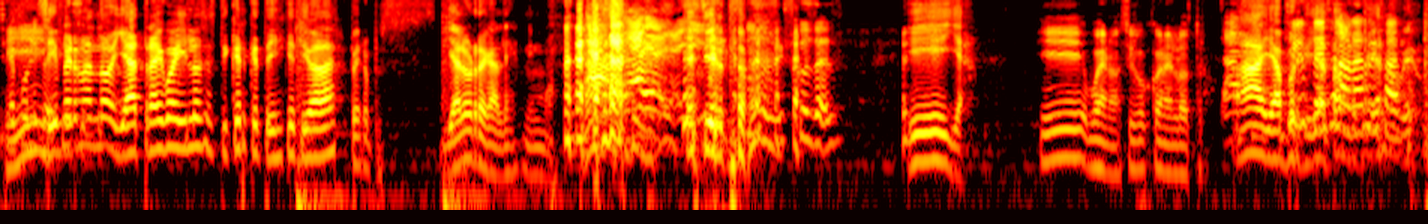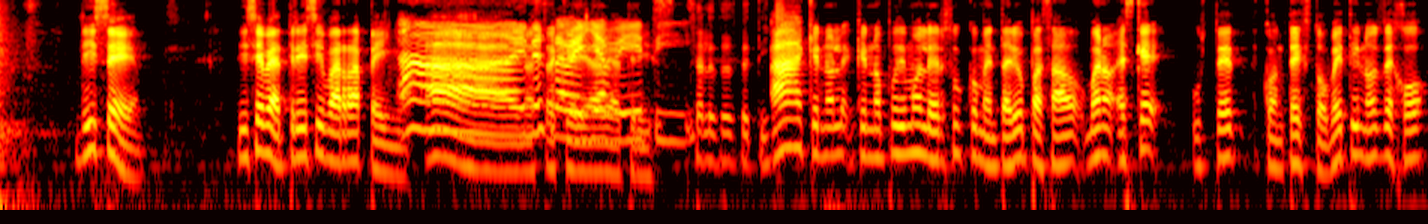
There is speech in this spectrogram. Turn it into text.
Sí. Fernando, ya traigo ahí los stickers que te dije que te iba a dar, pero pues ya los regalé, ni modo. Ay, ay, ay, Es cierto. Excusas, excusas. Y ya. Y bueno, sigo con el otro. Ah, ya, sí, porque ya tampoco ya no rifado. veo. Dice, dice Beatriz Ibarra Peña. Ay, nuestra, querida bella Beatriz. Betty. Saludos, Betty. Ah, que no, le- que no pudimos leer su comentario pasado. Bueno, es que usted, contexto, Betty nos dejó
